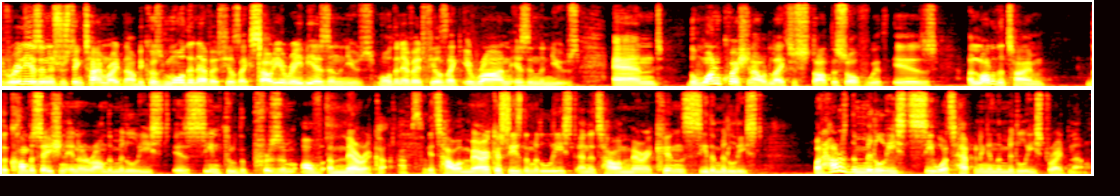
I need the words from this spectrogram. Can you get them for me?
it really is an interesting time right now because more than ever, it feels like Saudi Arabia is in the news. More than ever, it feels like Iran is in the news. And the one question I would like to start this off with is a lot of the time, the conversation in and around the Middle East is seen through the prism of America. Absolutely. It's how America sees the Middle East and it's how Americans see the Middle East. But how does the Middle East see what's happening in the Middle East right now?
